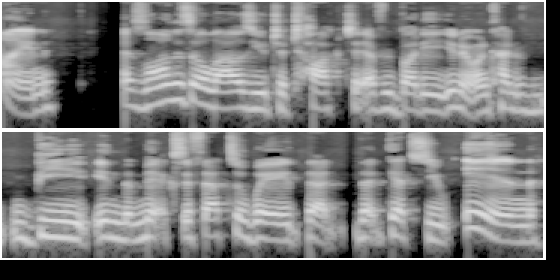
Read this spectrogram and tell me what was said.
fine as long as it allows you to talk to everybody, you know, and kind of be in the mix. If that's a way that that gets you in,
